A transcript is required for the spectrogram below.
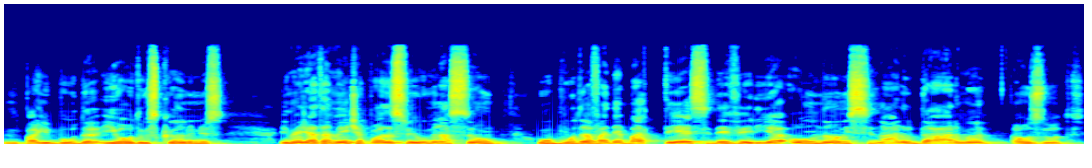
em Pali Buda e outros cânones, imediatamente após a sua iluminação, o Buda vai debater se deveria ou não ensinar o Dharma aos outros.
